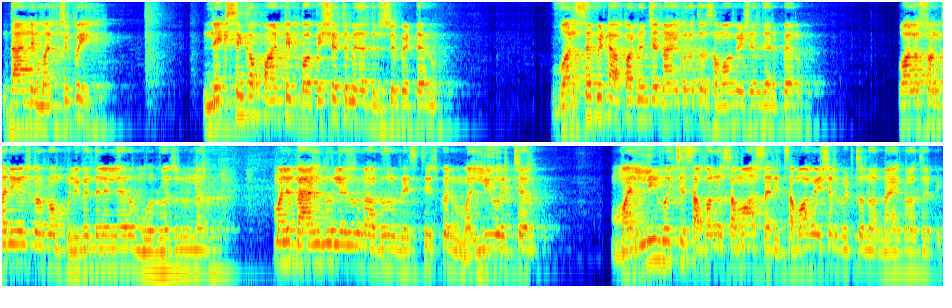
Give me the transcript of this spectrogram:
దాన్ని మర్చిపోయి నెక్స్ట్ ఇంకా పార్టీ భవిష్యత్తు మీద దృష్టి పెట్టారు. వరుస పెట్టి అప్పటి నుంచి నాయకులతో సమావేశాలు జరిపారు. వాళ్ళ సొంత నియోజకవర్గం పులివెందులు వెళ్ళారు మూడు రోజులు ఉన్నారు. మళ్ళీ బెంగళూరు లేదు నాలుగు రోజులు రెస్ట్ తీసుకొని మళ్ళీ వచ్చారు. మళ్ళీ వచ్చి సభలు సమా సారీ సమావేశాలు పెడుతున్నారు నాయకులతోటి.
